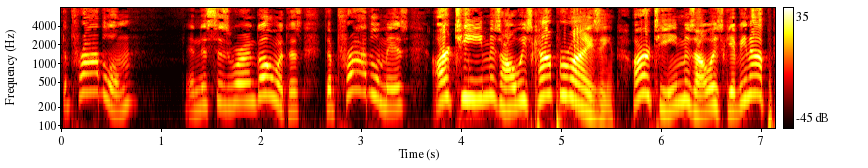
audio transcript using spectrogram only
The problem and this is where I'm going with this. The problem is our team is always compromising. Our team is always giving up.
